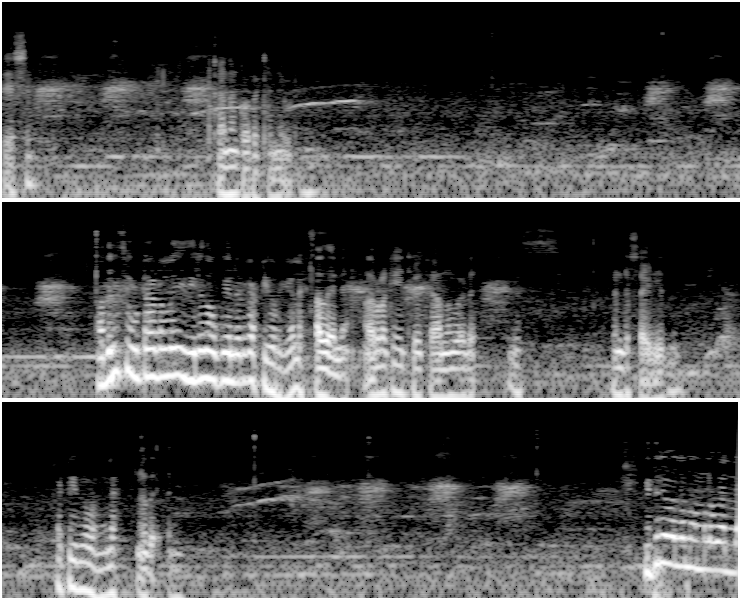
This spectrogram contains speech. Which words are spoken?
ശേഷം കനം കുറയ്ക്കാൻ ഇവിടെ. അതിന് സ്യൂട്ടായിട്ടുള്ള രീതിയിൽ നമുക്ക് എന്റെ ഒരു കട്ടി കുറയ്ക്കാം അല്ലേ? അത് തന്നെ. അതവിടെ കയറ്റി വെക്കാവുന്ന പോലെ. രണ്ട് സൈഡിൽ നിന്ന്. കട്ട് ചെയ്ത് കളഞ്ഞു അല്ലേ അതെ. ഇതിൽ വല്ല നമ്മൾ വല്ല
